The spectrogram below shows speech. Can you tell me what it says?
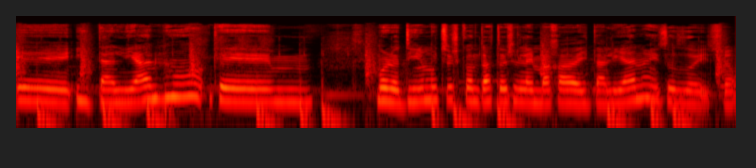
eh, italiano, que mm, bueno, tiene muchos contactos en la embajada italiana y todo eso.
